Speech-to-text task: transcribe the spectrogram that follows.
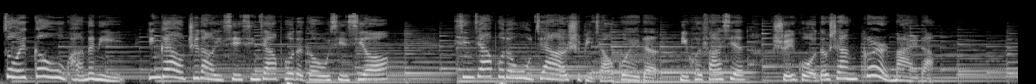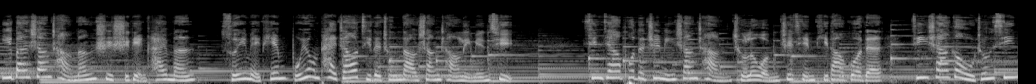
作为购物狂的你，应该要知道一些新加坡的购物信息哦。新加坡的物价是比较贵的，你会发现水果都是按个儿卖的。一般商场呢是十点开门，所以每天不用太着急的冲到商场里面去。新加坡的知名商场除了我们之前提到过的金沙购物中心，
